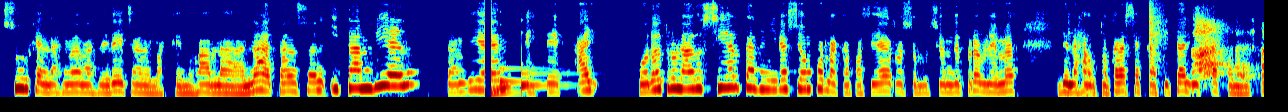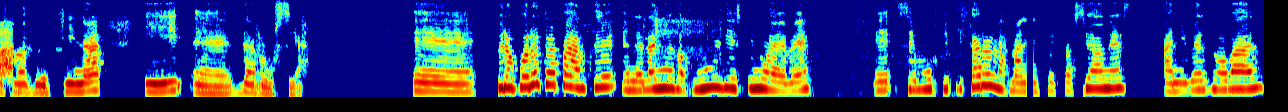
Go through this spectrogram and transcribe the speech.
surgen las nuevas derechas de las que nos habla Nathanson y también, también este, hay por otro lado, cierta admiración por la capacidad de resolución de problemas de las autocracias capitalistas, como el caso de China y eh, de Rusia. Eh, pero por otra parte, en el año 2019 eh, se multiplicaron las manifestaciones a nivel global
